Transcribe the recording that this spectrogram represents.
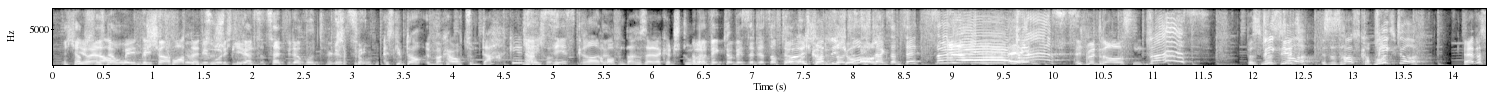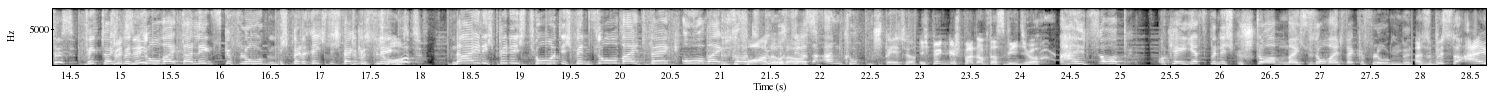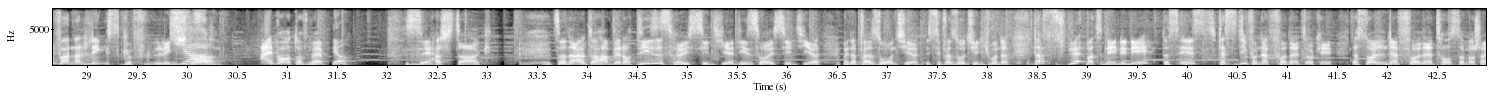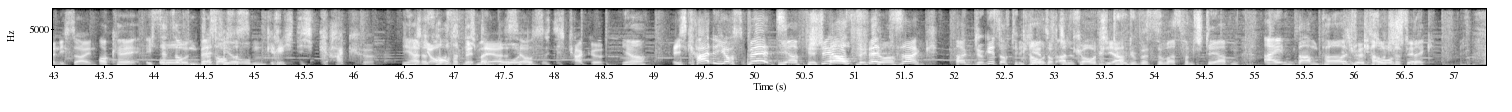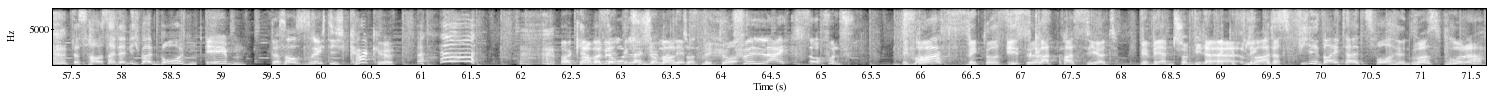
Ich hab's Ihr nicht nach oben geschafft. Fortnite Irgendwie wurde ich die ganze Zeit wieder runtergezogen. Es gibt auch, man kann auch zum Dach gehen, Ja, ich Anton. seh's gerade. Aber auf dem Dach ist leider kein Stuhl. Aber Victor, wir sind jetzt auf der Oh, ich Rutsche. komm Du nicht solltest hoch. dich langsam setzen. Nein! Was? Ich bin draußen. Was? Was ist Victor! passiert? Ist das Haus kaputt? Victor! Hä, was ist? Victor, ich will's bin sehen. so weit nach links geflogen. Ich bin richtig bist weggeflogen. tot? Nein, ich bin nicht tot. Ich bin so weit weg. Oh mein Bist du Gott, vorne du musst dir was? das angucken später. Ich bin gespannt auf das Video. Als ob. Okay, jetzt bin ich gestorben, weil ich so weit weggeflogen bin. Also bist du einfach nach links geflinkt Ja. worden. Einfach out of map. Ja. Sehr stark. So, dann haben wir noch dieses Häuschen hier, dieses Häuschen hier. Mit einer Person hier. Ist die Person hier nicht wunder... Das ist... Warte, nee, nee, nee. Das ist... Das ist die von Left 4 Dead, okay. Das soll ein Left 4 Dead Haus dann wahrscheinlich sein. Okay, ich sitze auf dem Bett das Haus hier ist oben. richtig kacke. Ja, Ich das Haus hat nicht Bett, ja. Boden. Das Haus ist richtig kacke. Ja. Ich kann nicht aufs Bett. Ja, viel Steh Spaß, auf, Victor. Fettsack. Ah, du gehst auf die Ich Couch. jetzt auf die alles- Couch, ja. Du, du wirst sowas von sterben. Ein Bumper, Ich die Couch so ist weg. Das Haus hat ja nicht mal Boden. Eben. Das Haus ist richtig kacke. Okay, Aber wir sehen, wie lange du schon mal, überlebst. Victor. Vielleicht ist es auch von... Victor? Was Victor, ist gerade passiert? Wir werden schon wieder Äh, weggeflinkt was? und das viel weiter als vorhin. Was, Bruder?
